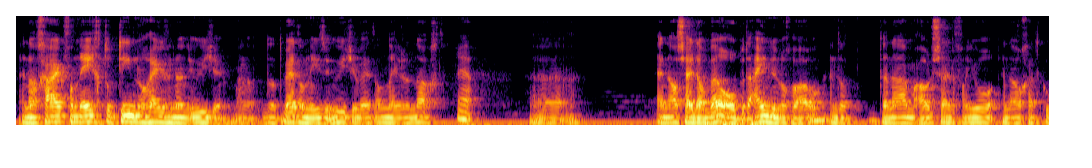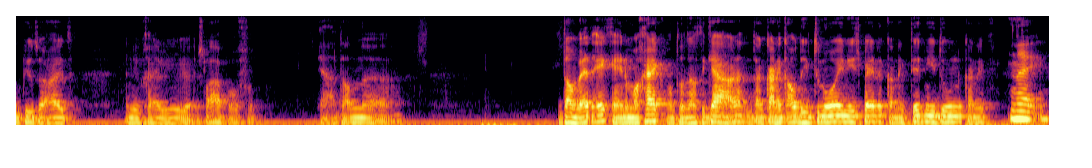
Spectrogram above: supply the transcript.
En dan ga ik van 9 tot 10 nog even een uurtje. Maar dat werd dan niet een uurtje, werd dan een hele nacht. Ja. Uh, en als zij dan wel op het einde nog wou, en dat daarna mijn ouders zeiden van, joh, en nou gaat de computer uit en nu gaan jullie slapen. Of, ja, dan, uh, dan werd ik helemaal gek. Want dan dacht ik, ja, dan kan ik al die toernooien niet spelen, kan ik dit niet doen, kan ik, nee.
